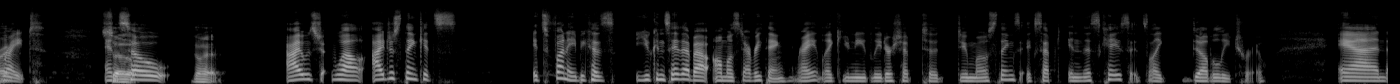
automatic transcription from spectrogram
Right. right. And so, so go ahead. I was well, I just think it's it's funny because you can say that about almost everything, right? Like you need leadership to do most things, except in this case, it's like doubly true. And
